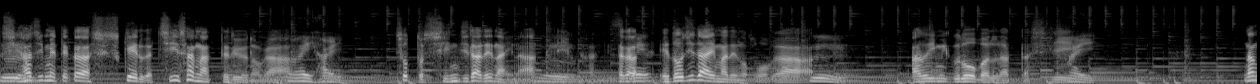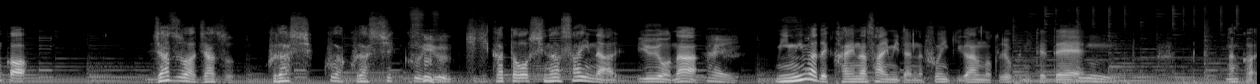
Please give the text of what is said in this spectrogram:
し始めてからスケールが小さくなってるのが、はいはい。ちょっと信じられないなっていう感じ。うんだからね、江戸時代までの方がう、ん。ある意味グローバルだったし、はい。なんか、ジャズはジャズ、クラシックはクラシックいう聴き方をしなさいな、いうような、はい。耳まで変えなさいみたいな雰囲気があるのとよく似てて、うん。なんか、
